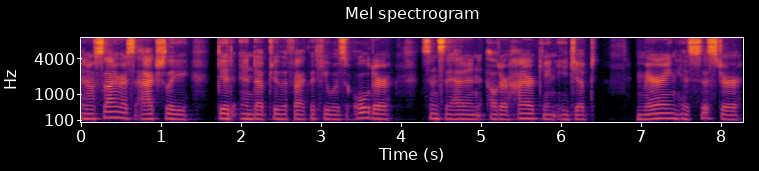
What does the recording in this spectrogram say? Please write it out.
And Osiris actually did end up due to the fact that he was older, since they had an elder hierarchy in Egypt, marrying his sister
